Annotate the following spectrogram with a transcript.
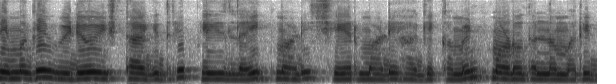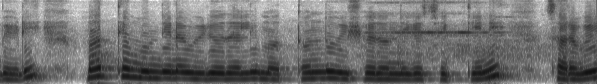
ನಿಮಗೆ ವಿಡಿಯೋ ಇಷ್ಟ ಆಗಿದ್ರೆ ಪ್ಲೀಸ್ ಲೈಕ್ ಮಾಡಿ, ಶೇರ್ ಮಾಡಿ, ಹಾಗೆ ಕಮೆಂಟ್ ಮಾಡೋದನ್ನು ಮರಿಬೇಡಿ. ಮತ್ತೆ ಮುಂದಿನ ವಿಡಿಯೋದಲ್ಲಿ ಮತ್ತೊಂದು ವಿಷಯದೊಂದಿಗೆ ಸಿಗ್ತೀನಿ. ಸರ್ವೇ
